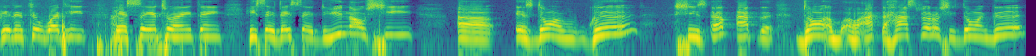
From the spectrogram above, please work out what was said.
get into what he had said to her anything. He said, They said, Do you know she uh, is doing good? She's up at the doing, uh, at the hospital. She's doing good.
